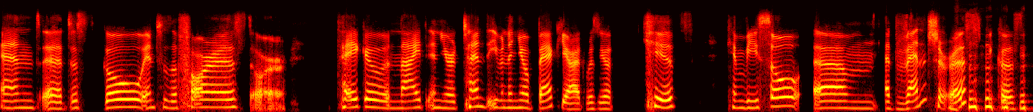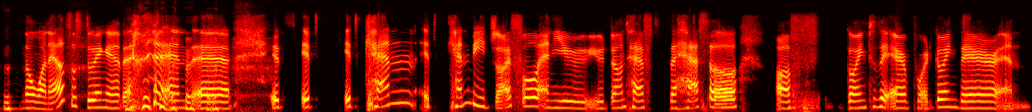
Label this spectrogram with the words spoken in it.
and uh, just go into the forest or take a night in your tent even in your backyard with your kids can be so um, adventurous because no one else is doing it, and uh, it's it it can it can be joyful, and you you don't have the hassle of going to the airport, going there, and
